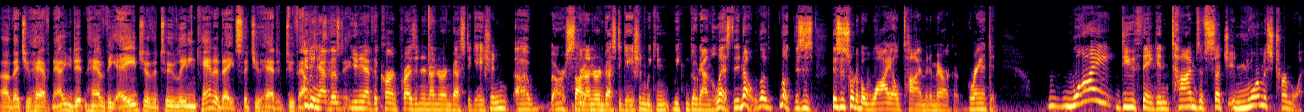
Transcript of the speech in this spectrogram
uh, that you have now. You didn't have the age of the two leading candidates that you had in 2016. You didn't have the you didn't have the current president under investigation, uh, our son right. under investigation. We can we can go down the list. No, look, look, this is this is sort of a wild time in America. Granted, why do you think in times of such enormous turmoil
